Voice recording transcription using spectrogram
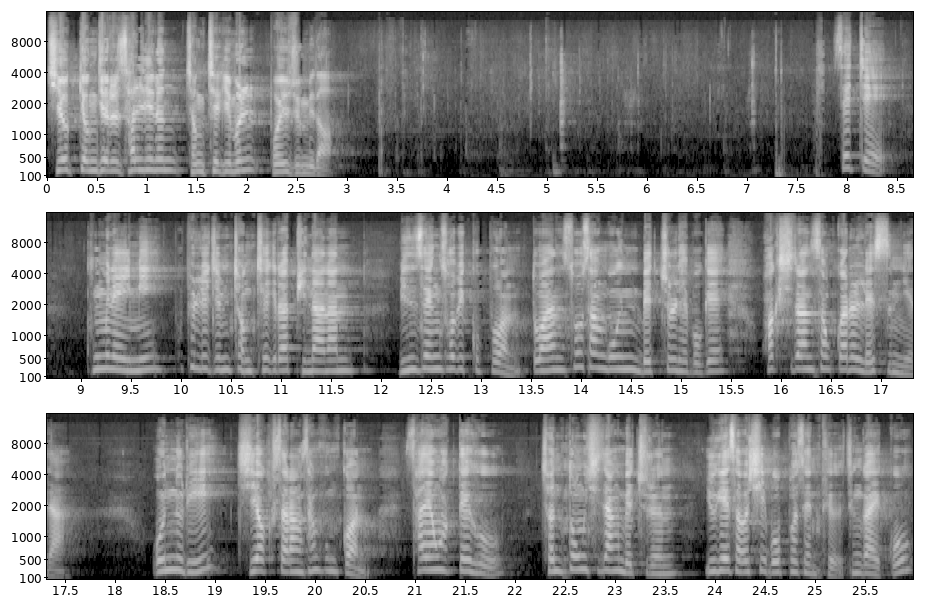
지역 경제를 살리는 정책임을 보여줍니다. 셋째, 국민의힘이 포퓰리즘 정책이라 비난한 민생 소비 쿠폰 또한 소상공인 매출 회복에 확실한 성과를 냈습니다. 온누리 지역사랑 상품권 사용 확대 후 전통시장 매출은 6에서 15% 증가했고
